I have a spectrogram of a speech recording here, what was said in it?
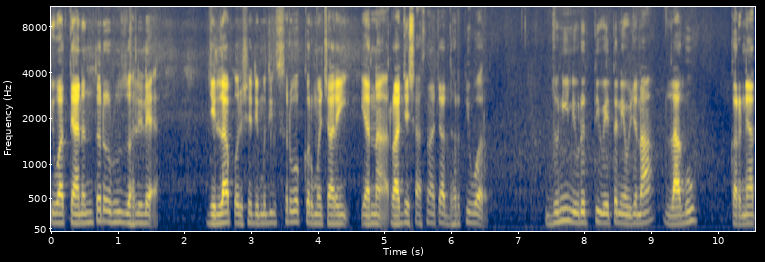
किंवा त्यानंतर रुजू झालेल्या जिल्हा परिषदेमधील सर्व कर्मचारी यांना राज्य शासनाच्या धर्तीवर जुनी निवृत्ती वेतन योजना लागू करण्यात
